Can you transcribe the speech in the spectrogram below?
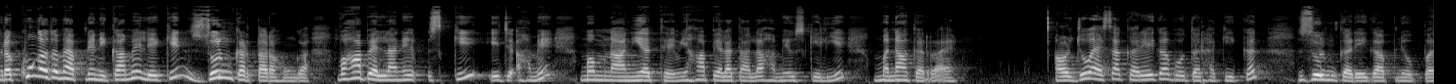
رکھوں گا تو میں اپنے نکاح میں، لیکن ظلم کرتا رہوں گا۔ وہاں پہ اللہ نے اس کی ہمیں ممنانیت ہے، یہاں پہ اللہ تعالیٰ ہمیں اس کے لیے منع کر رہا ہے۔ اور جو ایسا کرے گا، وہ در حقیقت ظلم کرے گا اپنے اوپر۔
